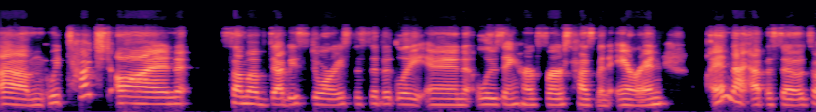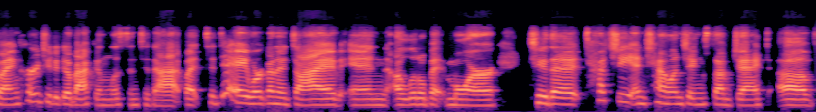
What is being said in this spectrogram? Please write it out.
um, we touched on some of Debbie's story, specifically in losing her first husband, Aaron, in that episode. So I encourage you to go back and listen to that. But today we're going to dive in a little bit more to the touchy and challenging subject of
